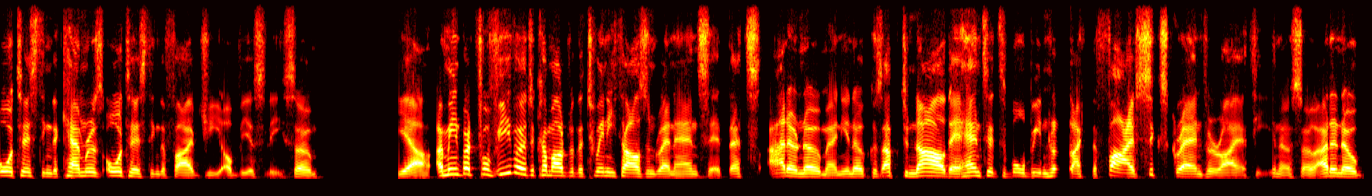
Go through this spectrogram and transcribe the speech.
or testing the cameras or testing the 5G, obviously. So, yeah, I mean, but for Vivo to come out with a 20,000 Rand handset, that's, I don't know, man, you know, because up to now, their handsets have all been like the five, six grand variety, you know, so I don't know.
